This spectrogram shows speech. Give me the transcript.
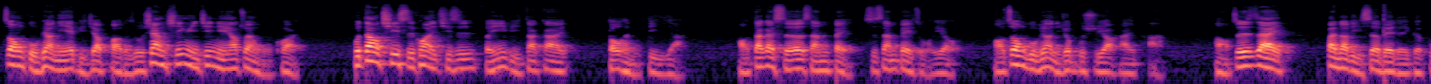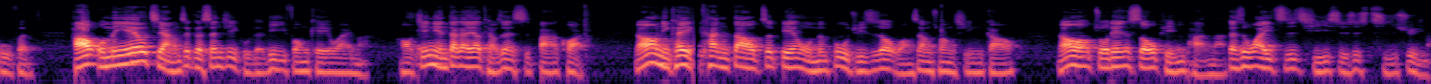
这种股票你也比较抱得住。像星云今年要赚五块，不到七十块，其实本益比大概都很低呀，好，大概十二三倍、十三倍左右，好，这种股票你就不需要害怕，好，这是在。半导体设备的一个部分，好，我们也有讲这个生技股的立丰 KY 嘛，好，今年大概要挑战十八块，然后你可以看到这边我们布局之后往上创新高，然后昨天收平盘嘛，但是外资其实是持续买，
